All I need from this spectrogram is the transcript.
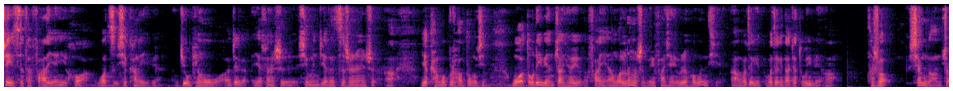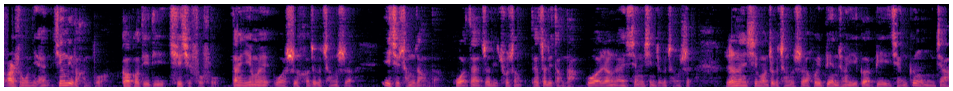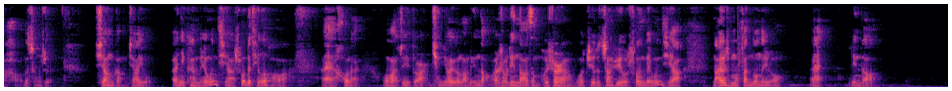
这次他发言以后啊，我仔细看了一遍，就凭我这个也算是新闻界的资深人士啊，也看过不少东西。我读了一遍张学友的发言，我愣是没发现有任何问题啊。我再给我再给大家读一遍啊。他说：“香港这二十五年经历了很多高高低低、起起伏伏，但因为我是和这个城市一起成长的，我在这里出生，在这里长大，我仍然相信这个城市。”仍然希望这个城市会变成一个比以前更加好的城市。香港加油！哎，你看没问题啊，说的挺好啊。哎，后来我把这一段请教一个老领导，我说领导怎么回事啊？我觉得张学友说的没问题啊，哪有什么反动内容？哎，领导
